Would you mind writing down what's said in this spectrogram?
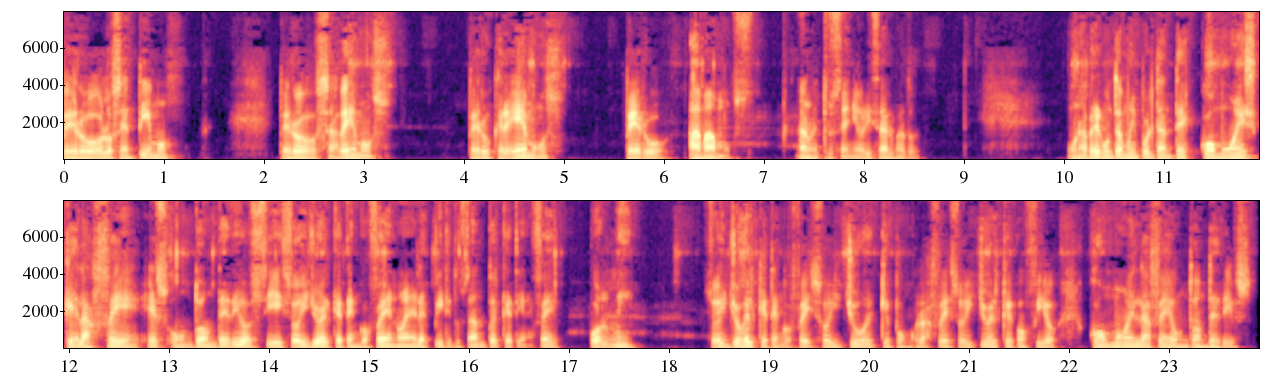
pero lo sentimos, pero sabemos, pero creemos, pero amamos a nuestro Señor y Salvador. Una pregunta muy importante es cómo es que la fe es un don de Dios si soy yo el que tengo fe, no es el Espíritu Santo el que tiene fe, por mí. Soy yo el que tengo fe, soy yo el que pongo la fe, soy yo el que confío. ¿Cómo es la fe un don de Dios?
